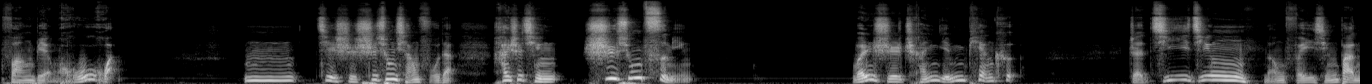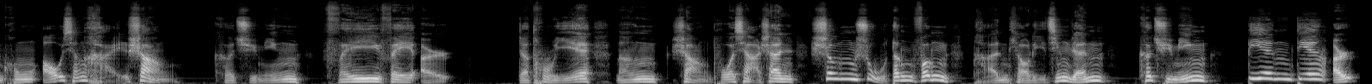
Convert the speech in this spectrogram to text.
方便呼唤。”嗯，既是师兄降服的，还是请师兄赐名。文史沉吟片刻，这鸡精能飞行半空，翱翔海上，可取名飞飞儿；这兔爷能上坡下山，升树登峰，弹跳力惊人，可取名颠颠儿。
